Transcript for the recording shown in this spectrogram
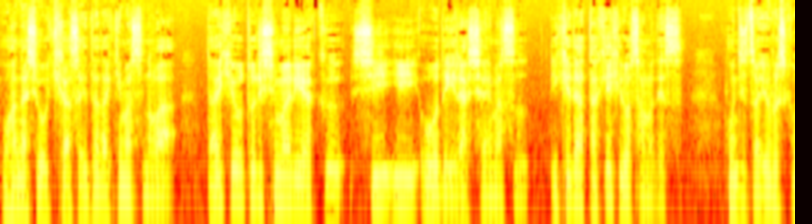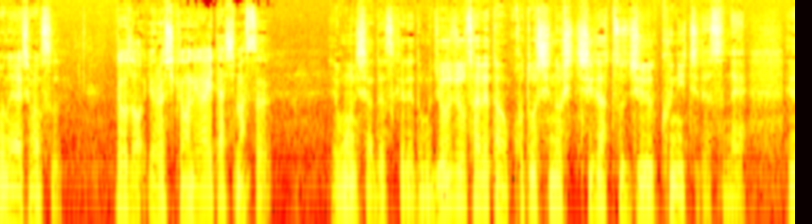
お話をお聞かせいただきますのは、代表取締役 CEO でいらっしゃいます池田武弘様です。本日はよろしくお願いします。どうぞよろしくお願いいたします。御社ですけれども、上場されたのは今年の7月19日ですね。えっ、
